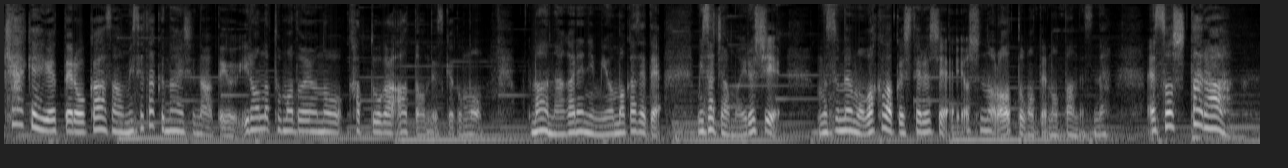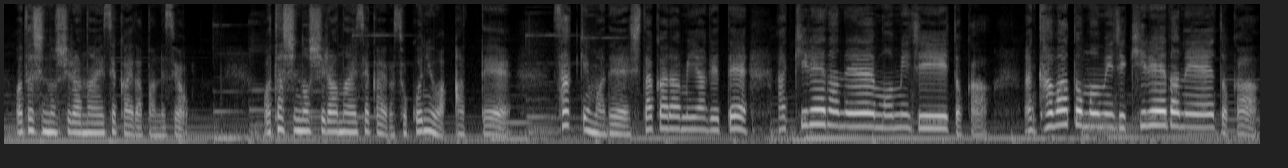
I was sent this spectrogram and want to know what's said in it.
キャーキャー言ってるお母さんを見せたくないしなっていういろんな戸惑いの葛藤があったんですけどもまあ流れに身を任せてミサちゃんもいるし娘もワクワクしてるしよし乗ろうと思って乗ったんですね。えそしたら私の知らない世界だったんですよ。私の知らない世界がそこにはあってさっきまで下から見上げて「あ綺麗だねもみじ」とか「川ともみじ綺麗だね」とか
